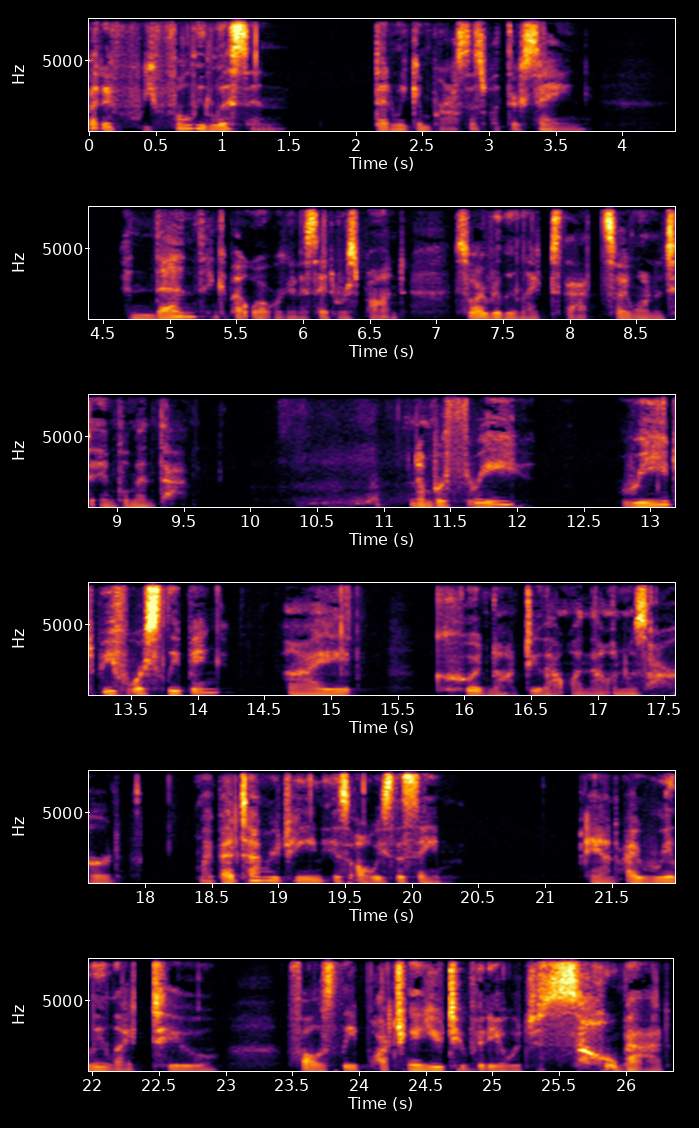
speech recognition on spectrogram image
But if we fully listen, then we can process what they're saying and then think about what we're going to say to respond. So I really liked that. So I wanted to implement that. Number three, read before sleeping. I could not do that one. That one was hard. My bedtime routine is always the same. And I really like to fall asleep watching a YouTube video, which is so bad.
